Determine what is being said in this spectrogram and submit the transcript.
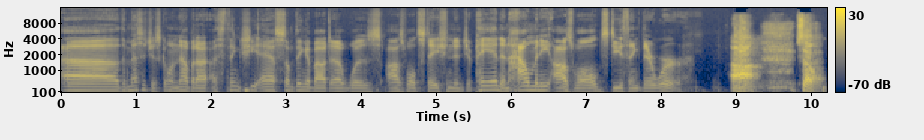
Uh, the message is going now, but I, I think she asked something about uh, was Oswald stationed in Japan, and how many Oswalds do you think there were? Ah, so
